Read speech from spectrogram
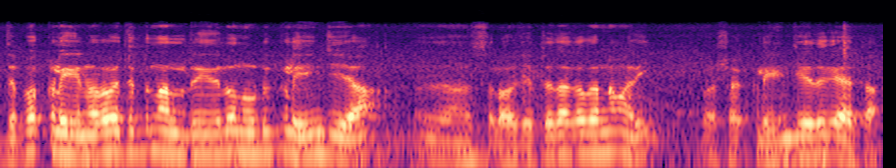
ഇതിപ്പോൾ ക്ലീനർ വെച്ചിട്ട് നല്ല രീതിയിൽ ഒന്നുകൂടി ക്ലീൻ ചെയ്യുക സ്ലോ ജെറ്റ് ഇതൊക്കെ തന്നെ മതി. പക്ഷേ ക്ലീൻ ചെയ്ത് കയറ്റാം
